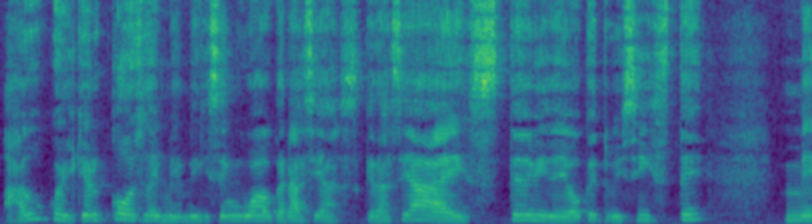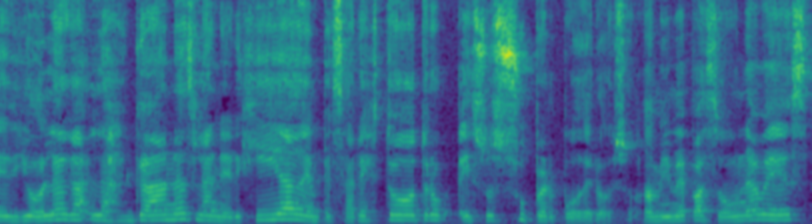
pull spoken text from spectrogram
hago cualquier cosa y me dicen, wow, gracias, gracias a este video que tú hiciste, me dio las ganas, la energía de empezar esto otro. Eso es súper poderoso. A mí me pasó una vez,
